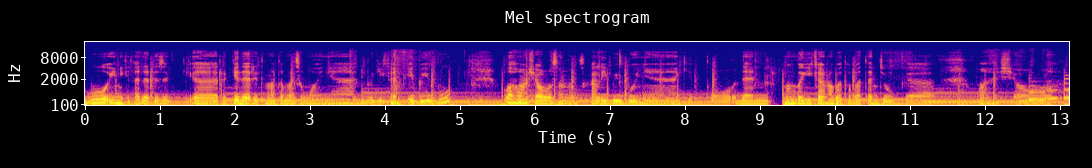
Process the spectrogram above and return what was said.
ibu ini kita ada rezeki, uh, rezeki dari teman-teman semuanya. Dibagikan ke ibu-ibu. Wah masya allah senang sekali ibu-ibunya gitu. Dan membagikan obat-obatan juga. Masya allah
